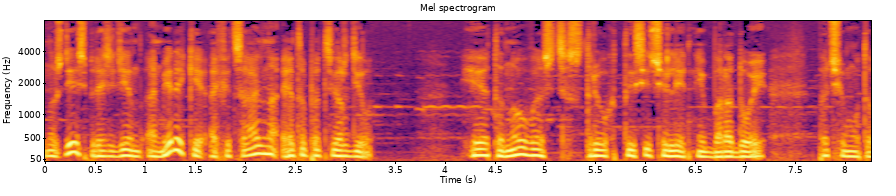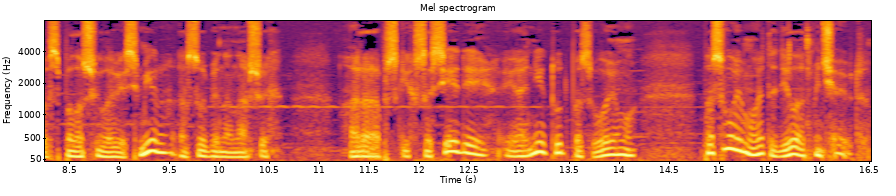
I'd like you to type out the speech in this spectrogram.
но здесь президент Америки официально это подтвердил. И эта новость с трехтысячелетней бородой почему-то всполошила весь мир, особенно наших арабских соседей, и они тут по-своему, по-своему это дело отмечают.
